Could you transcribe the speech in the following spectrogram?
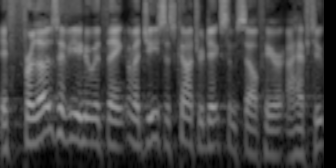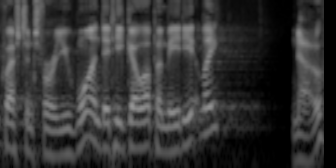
If for those of you who would think, oh, Jesus contradicts himself here, I have two questions for you. One, did he go up immediately? No.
